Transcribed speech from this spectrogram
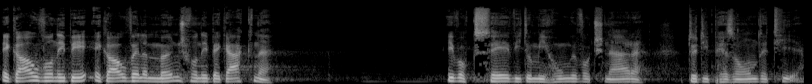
egal wo ich bin, egal welchem Mensch, den ich begegne. Ich will sehen, wie du meinen Hunger nähren durch die Person dort hier.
